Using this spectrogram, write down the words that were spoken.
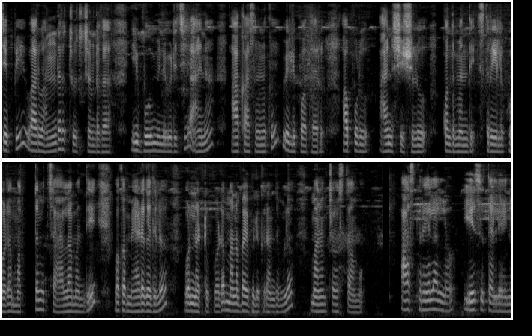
చెప్పి వారు అందరూ చూచుచుండగా ఈ భూమిని విడిచి ఆయన ఆకాశమునకు వెళ్ళిపోతారు. అప్పుడు ఆయన శిష్యులు కొంతమంది స్త్రీలు కూడా మొత్తం చాలామంది ఒక మేడగదిలో ఉన్నట్టు కూడా మన బైబిల్ గ్రంథంలో మనం చూస్తాము. ఆ స్త్రీలలో యేసు తల్లి అయిన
